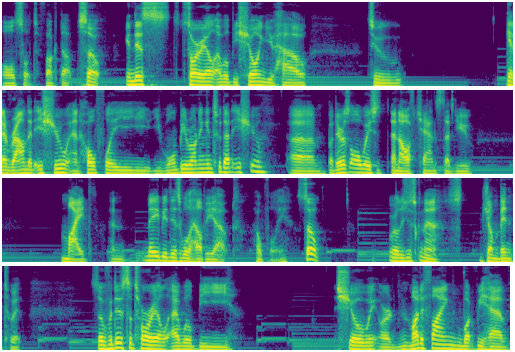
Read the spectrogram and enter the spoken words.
all sorts of fucked up. So in this tutorial, I will be showing you how to get around that issue and hopefully you won't be running into that issue. Um, but there's always an off chance that you might and maybe this will help you out, hopefully. So we're just going to jump into it. So for this tutorial, I will be showing or modifying what we have,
